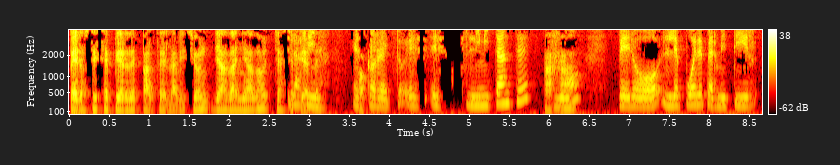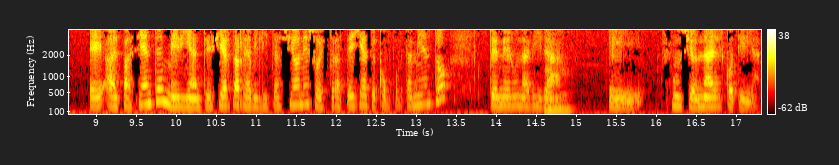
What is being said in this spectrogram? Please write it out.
Pero si se pierde parte de la visión, ya dañado, ya se pierde. Es correcto, es, es limitante, ¿no? Pero le puede permitir eh, al paciente, mediante ciertas rehabilitaciones o estrategias de comportamiento, tener una vida eh, funcional cotidiana.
